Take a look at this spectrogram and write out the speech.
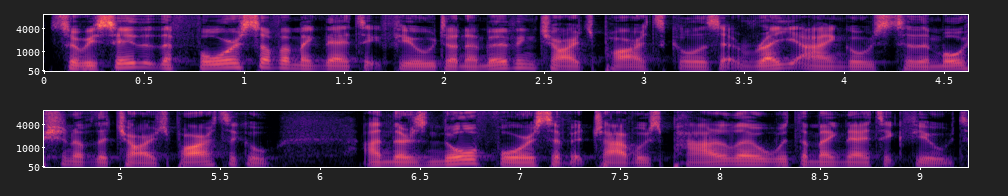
So we say that the force of a magnetic field on a moving charged particle is at right angles to the motion of the charged particle, and there's no force if it travels parallel with the magnetic field.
